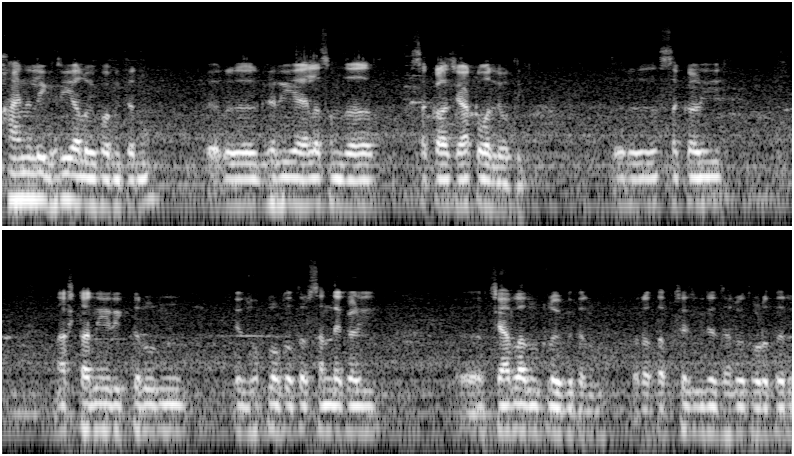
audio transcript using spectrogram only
फायनली घरी आलो आहे बा मित्रांनो. तर घरी यायला समजा सकाळचे आठ वाजले होते. तर सकाळी नाश्ता निरी करून ते झोपलो होतो तर संध्याकाळी चारलाच उठलो आहे मित्रांनो. तर आता फ्रेश गिरेज झालो थोडं तर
